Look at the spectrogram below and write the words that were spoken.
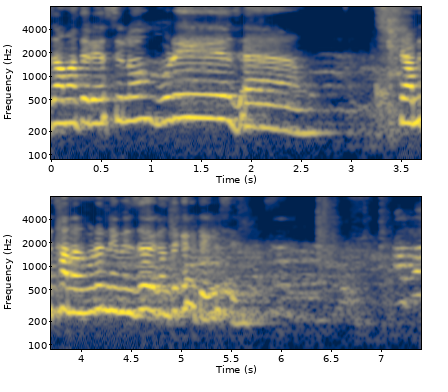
জামাতে এসেছিল ওরে জ্যাম। সে আমি থানার মোড়ে নেমে যে ওইখান থেকে হেঁটে গেছি। আপা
